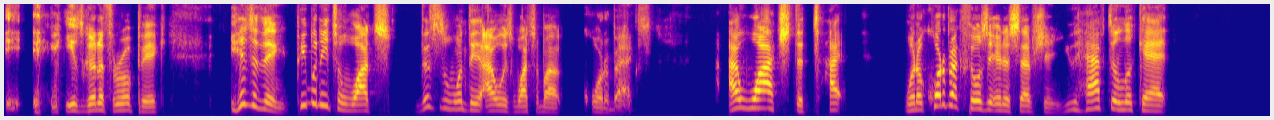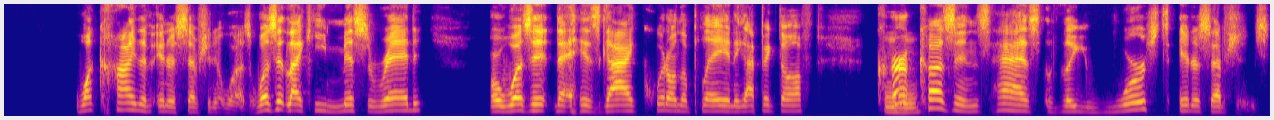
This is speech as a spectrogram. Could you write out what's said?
he, he's gonna throw a pick. Here's the thing: people need to watch. This is one thing I always watch about quarterbacks. I watch the type when a quarterback throws an interception. You have to look at what kind of interception it was. Was it like he misread, or was it that his guy quit on the play and he got picked off? Kirk mm-hmm. Cousins has the worst interceptions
